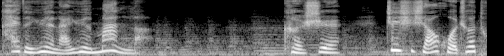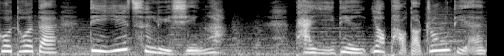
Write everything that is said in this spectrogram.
开得越来越慢了。可是，这是小火车托托的第一次旅行啊，他一定要跑到终点。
